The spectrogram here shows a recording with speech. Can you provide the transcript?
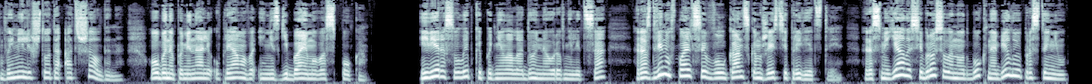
в Эмиле что-то от Шелдона. Оба напоминали упрямого и несгибаемого Спока. И Вера с улыбкой подняла ладонь на уровне лица, раздвинув пальцы в вулканском жесте приветствия, рассмеялась и бросила ноутбук на белую простыню,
